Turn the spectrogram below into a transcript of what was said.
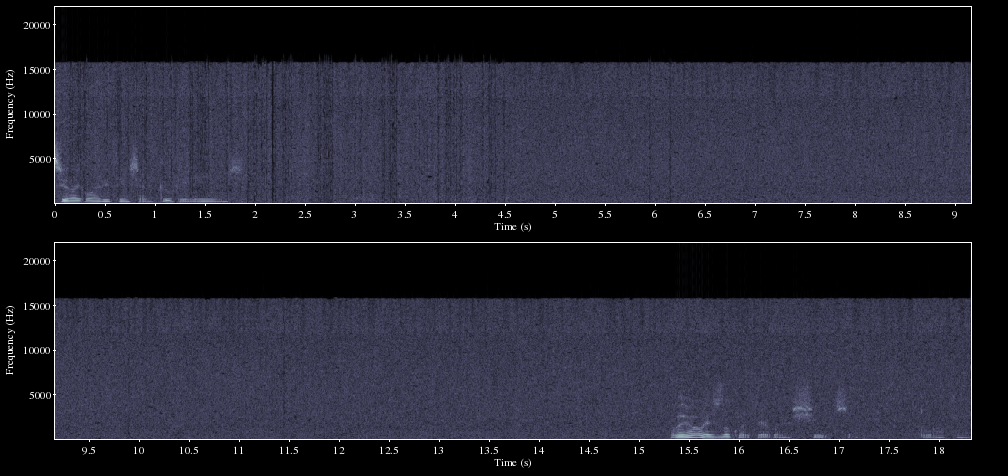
See, like, why do things have goofy names? Well, they always look like they're gonna shoot, so blocking.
